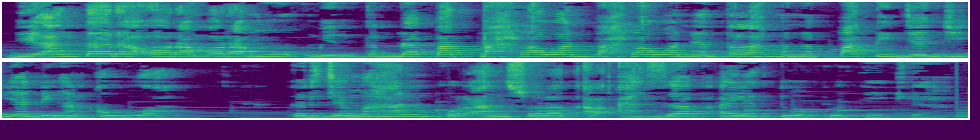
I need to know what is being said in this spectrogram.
di antara orang-orang mukmin terdapat pahlawan-pahlawan yang telah menepati janjinya dengan Allah. Terjemahan Quran Surat Al-Ahzab ayat 23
